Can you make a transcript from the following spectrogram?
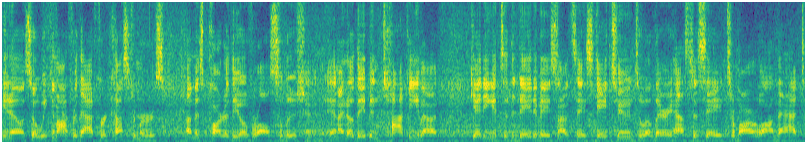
you know, so we can offer that for customers um, as part of the overall solution. And I know they've been talking about getting it to the database, and I would say stay tuned to what Larry has to say tomorrow on that.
